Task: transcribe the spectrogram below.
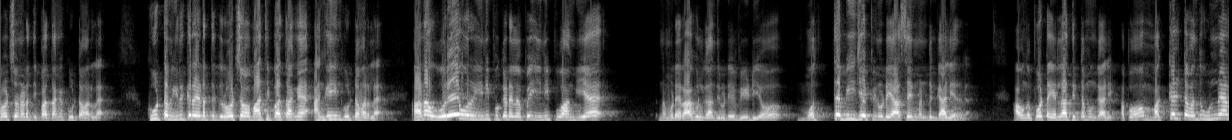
ரோட் ஷோ நடத்தி பார்த்தாங்க கூட்டம் வரல. கூட்டம் இருக்கிற இடத்துக்கு ரோட் ஷோவை மாற்றி பார்த்தாங்க அங்கேயும் கூட்டம் வரல. ஆனால் ஒரே ஒரு இனிப்பு கடையில் போய் இனிப்பு வாங்கிய நம்முடைய ராகுல் காந்தியுடைய வீடியோ மொத்த பிஜேபியினுடைய அசைன்மெண்ட்டும் காலி அதில். அவங்க போட்ட எல்லா திட்டமும் காலி. அப்போது மக்கள்கிட்ட வந்து உண்மையான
